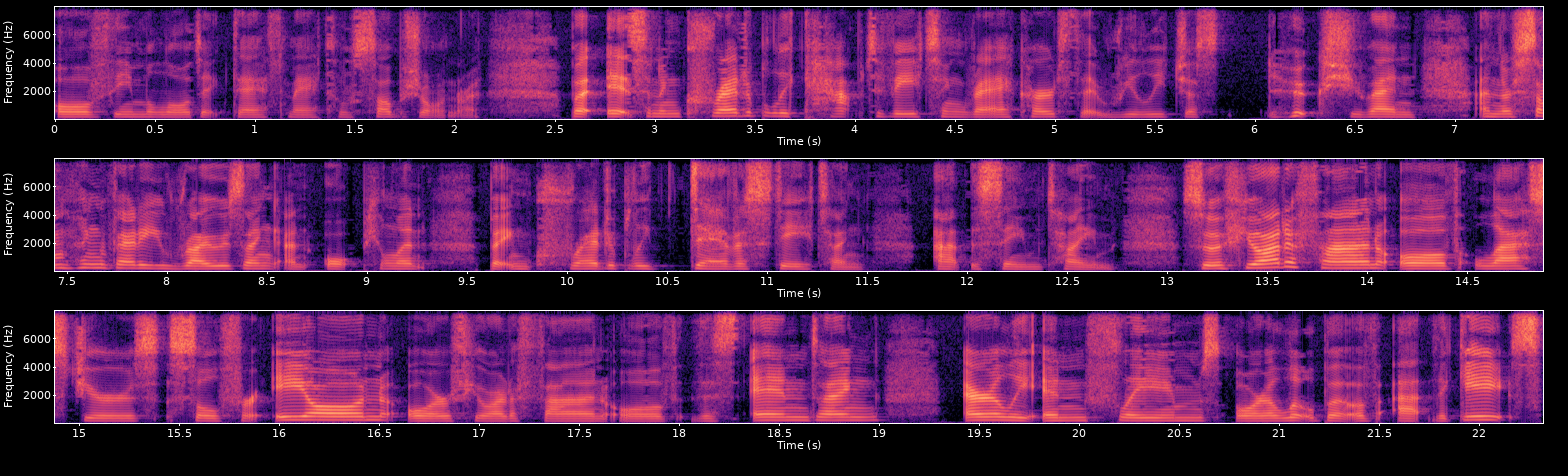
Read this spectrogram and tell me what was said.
of the melodic death metal subgenre. But it's an incredibly captivating record that really just hooks you in, and there's something very rousing and opulent, but incredibly devastating at the same time. So if you are a fan of last year's Sulphur Aeon, or if you are a fan of this ending, early in flames or a little bit of at the gates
